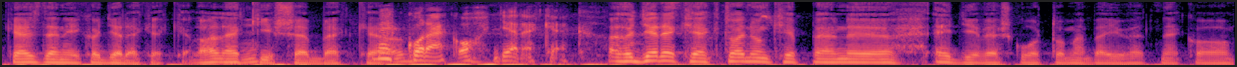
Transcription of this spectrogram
Kezdenék a gyerekekkel, a legkisebbekkel. Mekkorák a gyerekek? A gyerekek tulajdonképpen egy éves kortól már bejöhetnek a,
